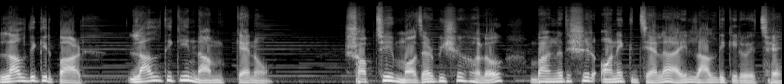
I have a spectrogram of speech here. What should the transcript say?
লালদিঘির পাড়। লালদিঘি নাম কেন? সবচেয়ে মজার বিষয় হলো, বাংলাদেশের অনেক জেলায় লালদিঘি রয়েছে।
